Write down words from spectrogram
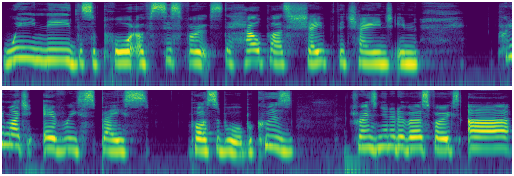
we need the support of cis folks to help us shape the change in pretty much every space possible because transgender diverse folks are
